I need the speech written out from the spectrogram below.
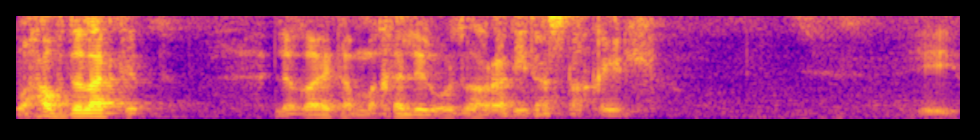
وهفضل أكتب لغاية أما أخلي الوزارة دي تستقيل. إيوه.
